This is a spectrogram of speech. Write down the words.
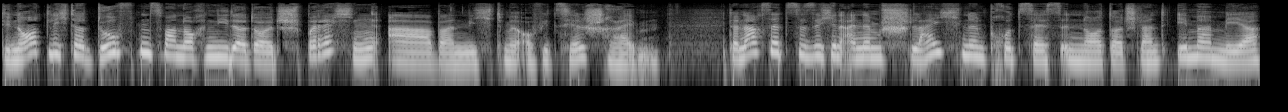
die Nordlichter durften zwar noch Niederdeutsch sprechen, aber nicht mehr offiziell schreiben. Danach setzte sich in einem schleichenden Prozess in Norddeutschland immer mehr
